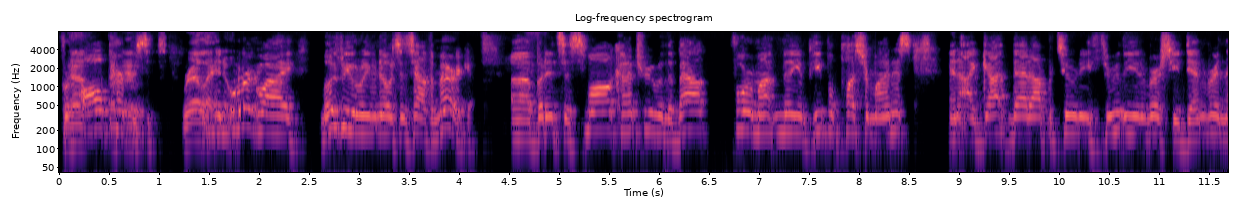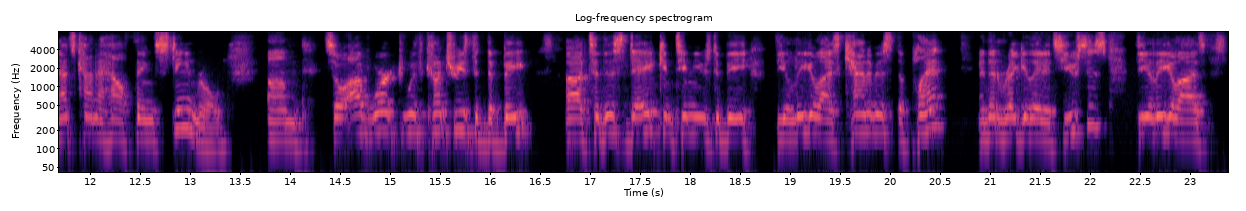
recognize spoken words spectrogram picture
for no, all purposes. Really? In Uruguay, most people don't even know it's in South America, uh, but it's a small country with about four million people plus or minus. and i got that opportunity through the university of denver and that's kind of how things steamrolled um, so i've worked with countries the debate uh, to this day continues to be the illegalized cannabis the plant and then regulate its uses, delegalize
